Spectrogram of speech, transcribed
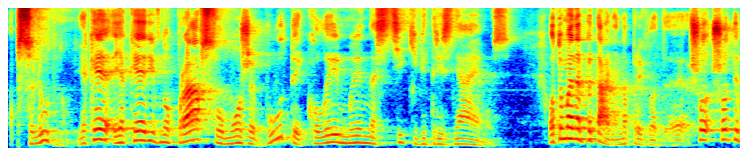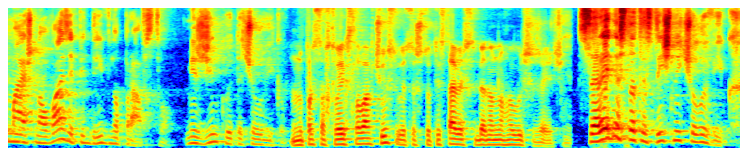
Абсолютно. Яке, яке рівноправство може бути, коли ми настільки відрізняємось? От у мене питання, наприклад, е, що, що ти маєш на увазі під рівноправство між жінкою та чоловіком? Ну, просто в твоих словах чувствуется, что ты ставишь себя намного выше женщины. Середньостатистичний чоловік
